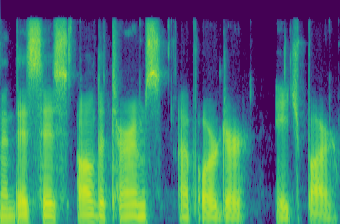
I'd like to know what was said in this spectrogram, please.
And this is all the terms of order h bar.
